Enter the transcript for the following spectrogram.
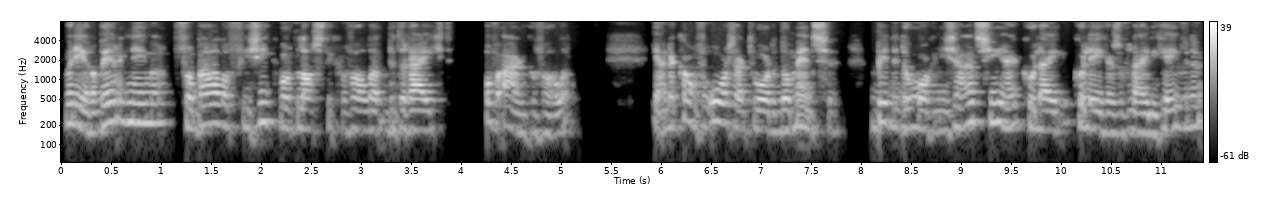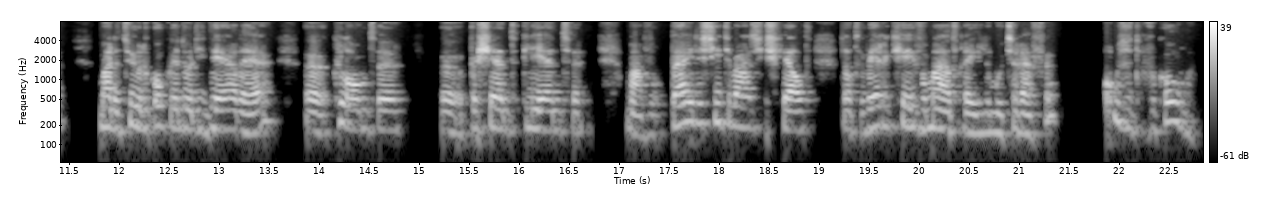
wanneer een werknemer verbaal of fysiek wordt lastiggevallen, bedreigd of aangevallen. Ja, dat kan veroorzaakt worden door mensen binnen de organisatie, hè, collega's of leidinggevenden, maar natuurlijk ook weer door die derde, hè, uh, klanten, uh, patiënten, cliënten. Maar voor beide situaties geldt dat de werkgever maatregelen moet treffen om ze te voorkomen.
